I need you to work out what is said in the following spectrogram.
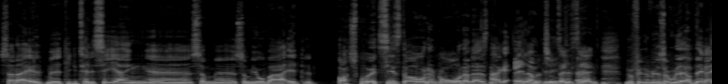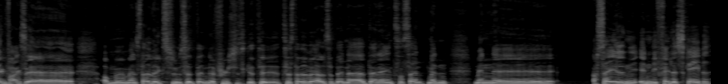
Så er der alt med digitalisering, øh, som, øh, som jo var et et sidste år under corona, der snakkede alle om digitalisering. Ja. Nu finder vi jo så ud af, om det rent faktisk er, om man stadigvæk synes, at den fysiske tilstedeværelse, den er, den er interessant, men, men øh, og så endelig fællesskabet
